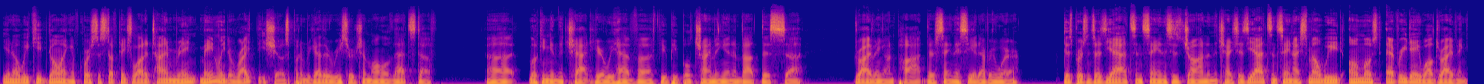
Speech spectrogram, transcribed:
you know, we keep going. Of course, this stuff takes a lot of time, main, mainly to write these shows, put them together, research them, all of that stuff. Uh, looking in the chat here, we have a few people chiming in about this uh, driving on pot. They're saying they see it everywhere. This person says, Yeah, it's insane. This is John in the chat. He says, Yeah, it's insane. I smell weed almost every day while driving.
